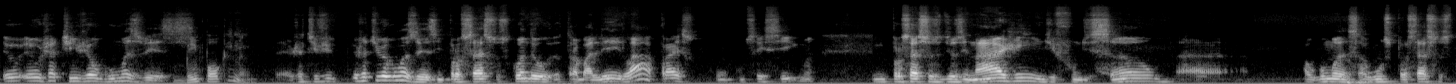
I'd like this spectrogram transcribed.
Eu, eu já tive algumas vezes. Bem poucas mesmo. Eu já tive, eu já tive algumas vezes em processos, quando eu, eu trabalhei lá atrás com, com Seis Sigma, em processos de usinagem, de fundição, uh, algumas, alguns processos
